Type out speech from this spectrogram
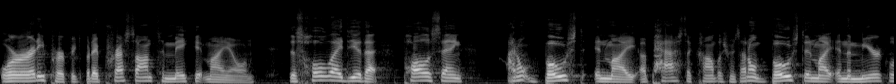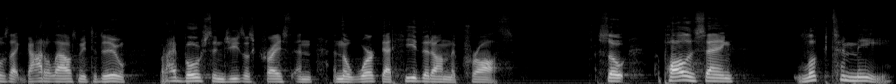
or already perfect, but I press on to make it my own. This whole idea that Paul is saying, I don't boast in my uh, past accomplishments. I don't boast in, my, in the miracles that God allows me to do but I boast in Jesus Christ and, and the work that he did on the cross. So Paul is saying, look to me.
